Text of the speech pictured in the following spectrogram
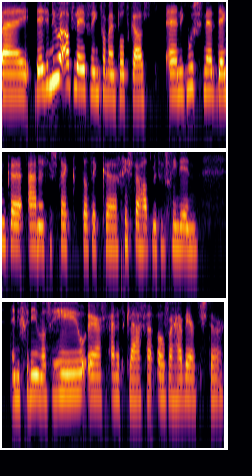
bij deze nieuwe aflevering van mijn podcast. En ik moest net denken aan een gesprek dat ik uh, gisteren had met een vriendin. En die vriendin was heel erg aan het klagen over haar werkster.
